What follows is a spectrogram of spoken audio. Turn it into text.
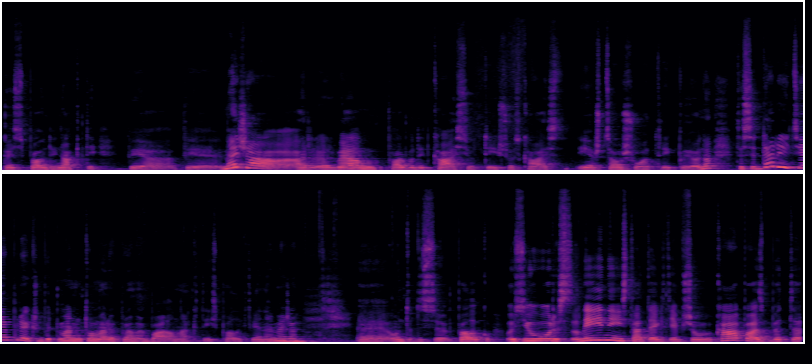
kad es pavadīju nakti pie, pie mežā ar, ar vēlmi pārbaudīt, kā es jutīšos, kā es iešu caur šo tripu. Jo, nu, tas ir darīts iepriekš, bet man tomēr joprojām ir bail naktīs palikt vienā mežā. Mm -hmm. Un tad es paliku uz jūras līnijas, tā teikt, jeb šo kāpās, bet uh,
